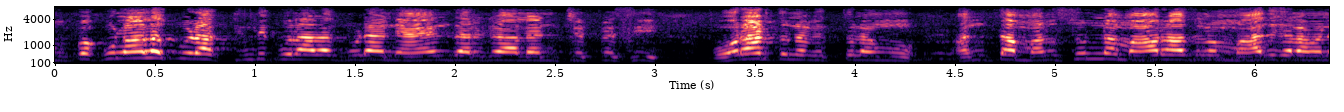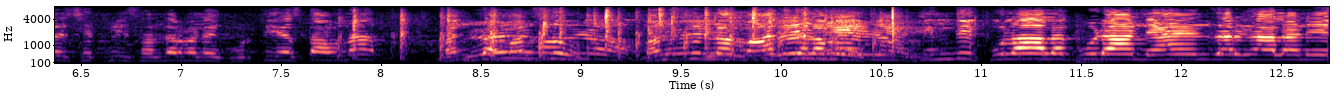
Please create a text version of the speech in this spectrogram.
ఉప కులాలకు కూడా కింది కులాలకు కూడా న్యాయం జరగాలని చెప్పేసి పోరాడుతున్న వ్యక్తులము. అంత మనసున్న మహారాజులం మాదిగలమని చెప్పి సందర్భం నేను గుర్తు చేస్తా ఉన్నా. అంత మనసు మనసున్న మాదిగలము కింది కులాలకు కూడా న్యాయం జరగాలని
